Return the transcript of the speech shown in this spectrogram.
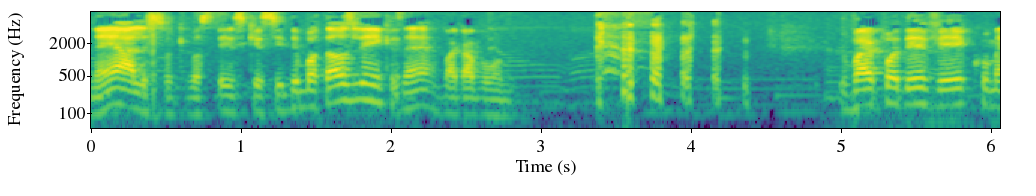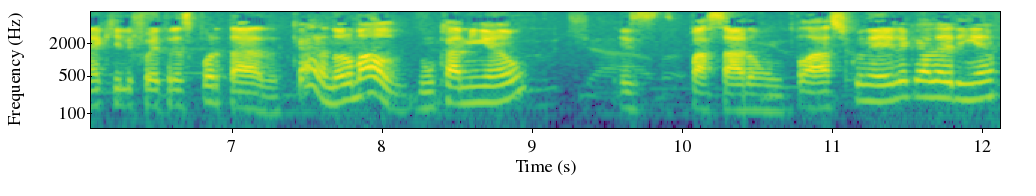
né, Alisson, que você tem esquecido de botar os links, né, vagabundo? vai poder ver como é que ele foi transportado. Cara, normal, num caminhão, eles passaram um plástico nele, a galerinha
